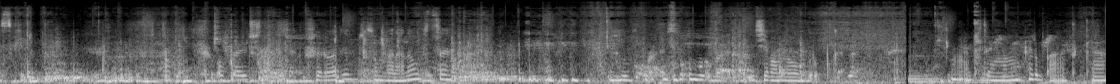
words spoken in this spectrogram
Berberskie. W takich okolicznościach przyrody. To są bananowce. Dzisiaj mam nową grupkę. A tutaj mamy herbatkę.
